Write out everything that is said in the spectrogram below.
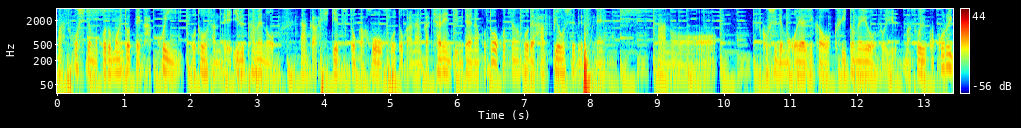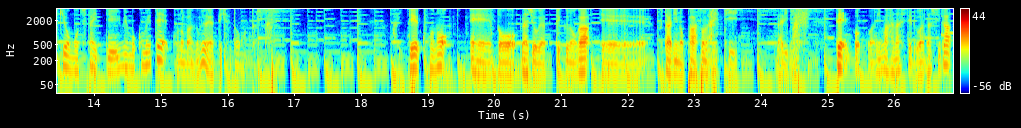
まあ、少しでも子供にとってかっこいいお父さんでいるための、なんか秘訣とか方法とか、なんかチャレンジみたいなことをこちらの方で発表してですね、あのー少しでも親父化を食い止めようという、まあ、そういう心意気を持ちたいっていう意味も込めて、この番組をやっていきたいと思っております。はい。で、この、えっ、と、ラジオをやっていくのが、えー、二人のパーソナリティになります。で、お今話している私が、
